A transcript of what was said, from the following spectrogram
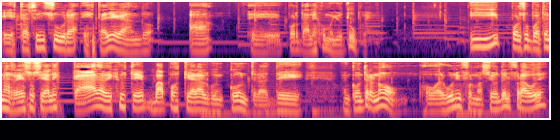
esta censura está llegando a eh, portales como YouTube. Y por supuesto en las redes sociales, cada vez que usted va a postear algo en contra de, en contra no, o alguna información del fraude,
